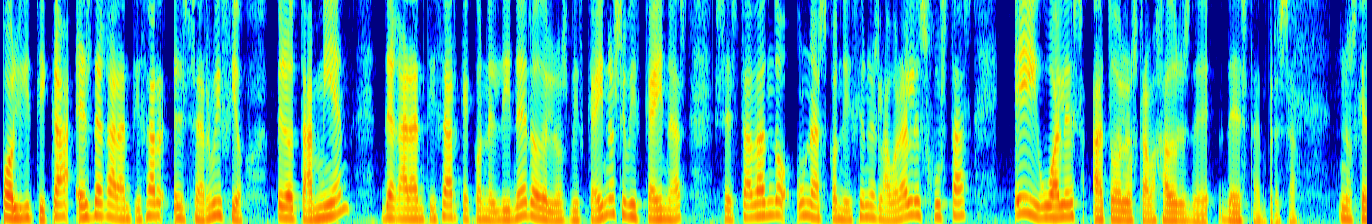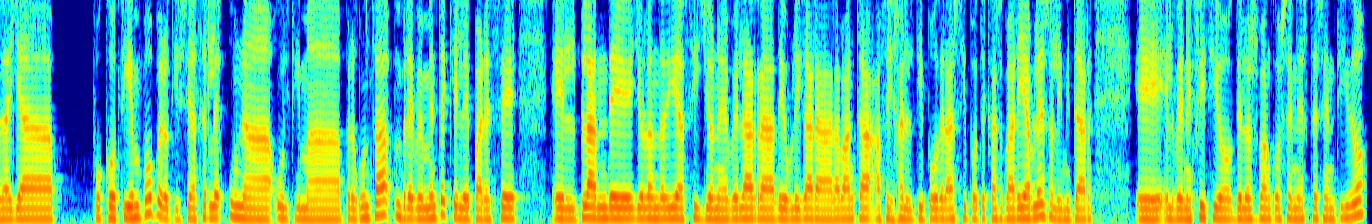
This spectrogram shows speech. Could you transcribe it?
política es de garantizar el servicio, pero también de garantizar que con el dinero de los vizcaínos y vizcaínas se está dando unas condiciones laborales justas e iguales a todos los trabajadores de, de esta empresa. Nos queda ya poco tiempo, pero quisiera hacerle una última pregunta brevemente. ¿Qué le parece el plan de Yolanda Díaz y Yone Belarra de obligar a la banca a fijar el tipo de las hipotecas variables, a limitar eh, el beneficio de los bancos en este sentido?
